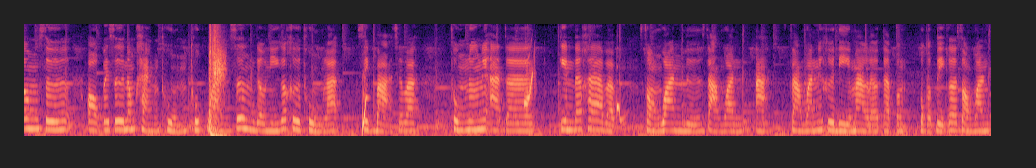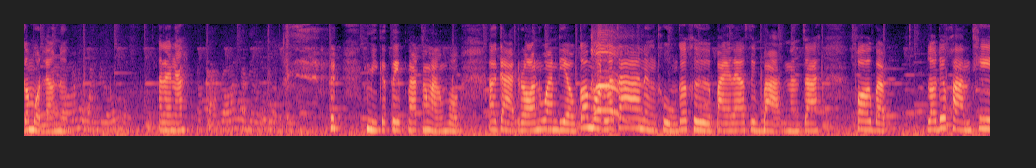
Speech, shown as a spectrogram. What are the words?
ต้องซื้อออกไปซื้อน้ำแข็งถุงทุกวัน ซึ่งเดี๋ยวนี้ก็คือถุงละ 10 บาทใช่ปะถุงนึงนี่อาจจะกินได้แค่แบบ 2 วันหรือ 3 วันอะ3วันนี่คือดีมากแล้ว แต่ปกปกติก็ 2 วันก็หมดแล้วเนร้อะอนในวันเดียวก็หมดอะไรนะอากาศร้อนวันเดียวก็หมดมีกระติบมาข้างหลังบอกอากาศร้อนวันเดียวก็หมดละจ้าหนึ่งถุงก็คือไปแล้วสิบบาทนะจ๊ะ พอแบบ เราด้วยความที่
